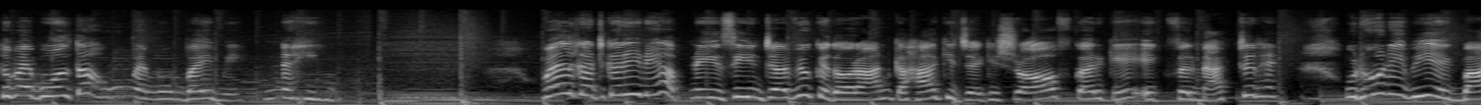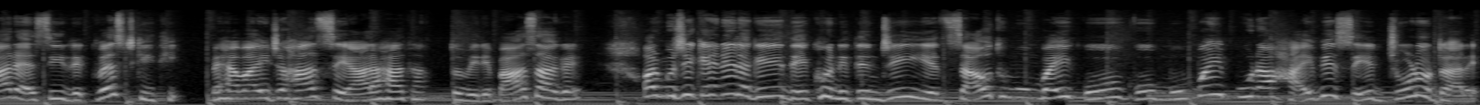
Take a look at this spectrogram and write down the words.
तो मैं बोलता हूँ, मैं मुंबई में नहीं हूँ। वेल गडकरी ने अपने इसी इंटरव्यू के दौरान कहा कि जैकी श्रॉफ करके एक फ़िल्म एक्टर हैं। उन्होंने भी एक बार ऐसी रिक्वेस्ट की थी। मैं हवाई जहाज़ से आ रहा था तो मेरे पास आ गए। और मुझे कहने लगे, देखो नितिन जी, ये साउथ मुंबई को वो मुंबई पूरा हाईवे से जोड़ो डाले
